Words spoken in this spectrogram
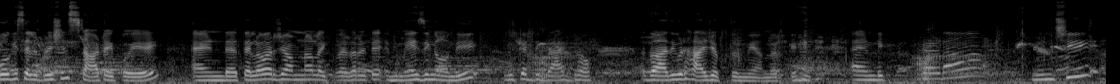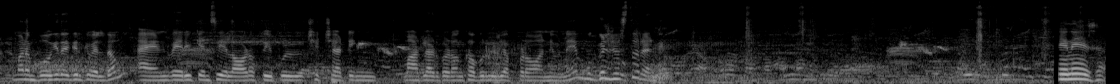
భోగి సెలబ్రేషన్ స్టార్ట్ అయిపోయాయి. అండ్ తెల్లవారుజామున లైక్ వెదర్ అయితే అమేజింగ్గా ఉంది. లుక్ అట్ ది బ్యాక్ డ్రాప్ అది కూడా హాయ్ చెప్తుంది మీ అందరికీ. అండ్ ఇక్కడ నుంచి మనం భోగి దగ్గరికి వెళ్దాం. And where you can see lot of people chit chatting మాట్లాడుకోవడం కబుర్లు చెప్పడం అన్నీ ఉన్నాయి. ముగ్గులు చూస్తూ రండి. నేనే వేసా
